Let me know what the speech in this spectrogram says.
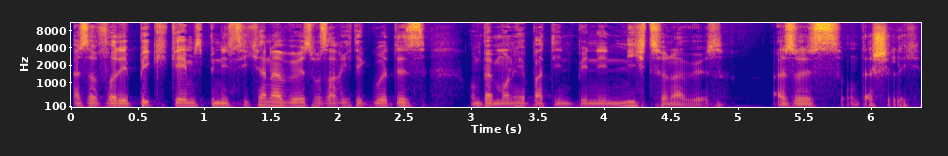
Also vor den Big Games bin ich sicher nervös, was auch richtig gut ist. Und bei manchen Partien bin ich nicht so nervös. Also ist unterschiedlich.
